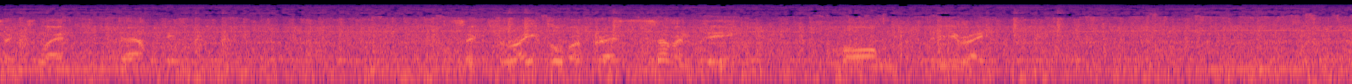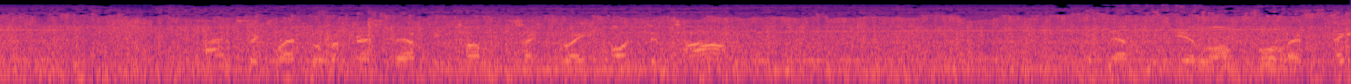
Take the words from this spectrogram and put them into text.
6 left 30. 6 right over crest 70. Long 3 right. And 6 left over crest 30. Turn 6 right onto tar. 30 here long 4 left 2.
